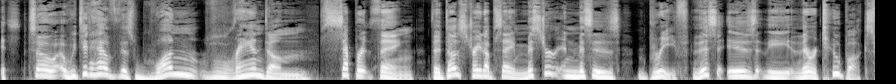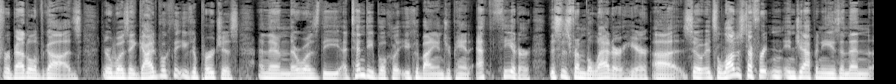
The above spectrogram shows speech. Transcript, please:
case. So we did have this one random separate thing that does straight up say Mr. and Mrs. Brief. This is the, there were two books for Battle of Gods. There was a guidebook that you could purchase, and then there was the attendee booklet you could buy in Japan at the theater. This is from the latter here. Uh, so it's a lot of stuff written in Japanese and then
